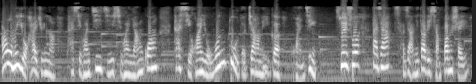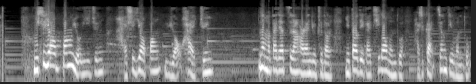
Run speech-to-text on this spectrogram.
而我们有害菌呢，它喜欢积极，喜欢阳光，它喜欢有温度的这样的一个环境。所以说，大家想想，你到底想帮谁？你是要帮有益菌，还是要帮有害菌？那么大家自然而然就知道了，你到底该提高温度，还是该降低温度？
